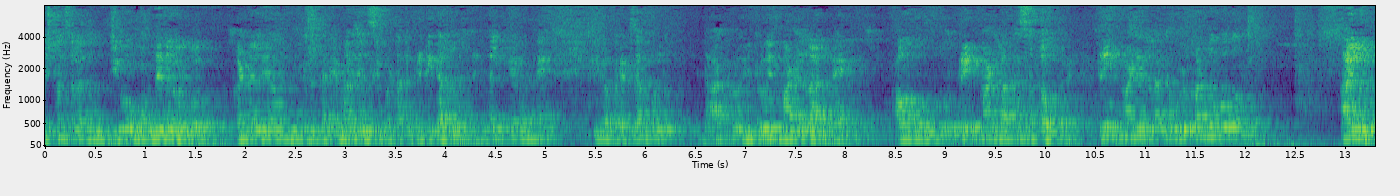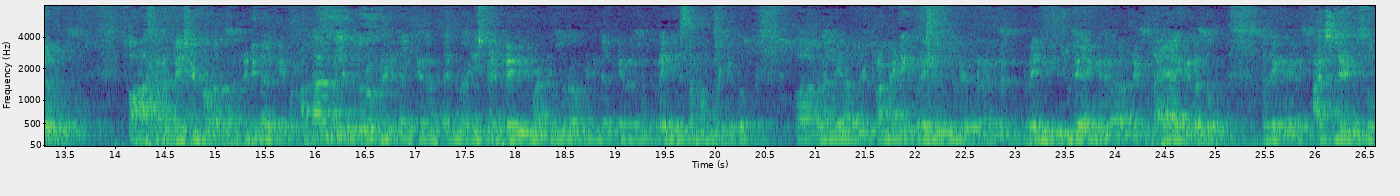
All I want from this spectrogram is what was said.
ಎಷ್ಟೊಂದು ಸಲ ಅದು ಜೀವ ಹೋಗದೇನೆ ಇರ್ಬೋದು ಕಣ್ಣಲ್ಲಿ ಏನೋ ಒಂದು ಇರ್ತಾರೆ ಎಮರ್ಜೆನ್ಸಿ ಬಟ್ ಅದು ಕ್ರಿಟಿಕಲ್ ಅಲ್ಲ ಕ್ರಿಟಿಕಲ್ ಕೇರ್ ಅಂದರೆ, ಈಗ ಫಾರ್ ಎಕ್ಸಾಂಪಲ್ ಡಾಕ್ಟ್ರು ಇಂಟರ್ವ್ಯೂಸ್ ಮಾಡಿಲ್ಲ ಅಂದರೆ, ಅವರು ಟ್ರೀಟ್ ಮಾಡಲಿಲ್ಲ ಅಂದರೆ ಸತ್ತು ಹೋಗ್ತಾರೆ. ಟ್ರೀಟ್ ಮಾಡಿಲ್ಲ ಅಂದರೆ ಉಳ್ಕೊಂಡು ಹೋಗೋದು ಸಾಯ್ಲೂಬೋದು ಸೊ ಆ ಥರ ಪೇಷಂಟ್ ನೋಡೋದು ಕ್ರಿಟಿಕಲ್ ಕೇರ್ ಅದಾದಮೇಲೆ ನ್ಯೂರೋ ಕ್ರಿಟಿಕಲ್ ಕೇರ್ ಅಂತ ಇನ್ನು ಅಡಿಷನಲ್ ಟ್ರೈನಿಂಗ್ ಮಾಡಿದೆ ನ್ಯೂರೋ ಕ್ರಿಟಿಕಲ್ ಕೇರ್ ಅಂದರೆ ಬ್ರೈನಿಗೆ ಸಂಬಂಧಪಟ್ಟಿದ್ದು. ಅದರಲ್ಲಿ ಏನಂದ್ರೆ ಟ್ರಾಮ್ಯಾಟಿಕ್ ಬ್ರೈನ್ ಇಂಜುರಿ ಅಂತಾರೆ. ಅಂದರೆ ಬ್ರೈನ್ ಇಂಜುರಿ ಆಗಿರೋ ಅಂದರೆ ಗಾಯ ಆಗಿರೋದು. ಅದಕ್ಕೆ ಆಕ್ಸಿಡೆಂಟ್ಸು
